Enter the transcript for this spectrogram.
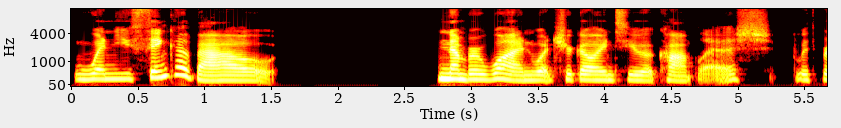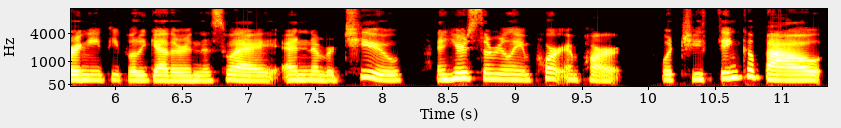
When you think about number one, what you're going to accomplish with bringing people together in this way. And number two, and here's the really important part what you think about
